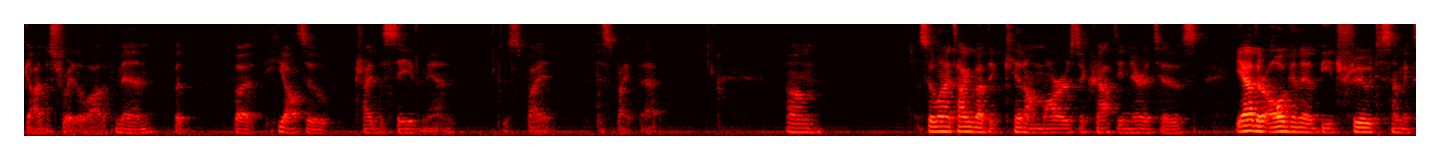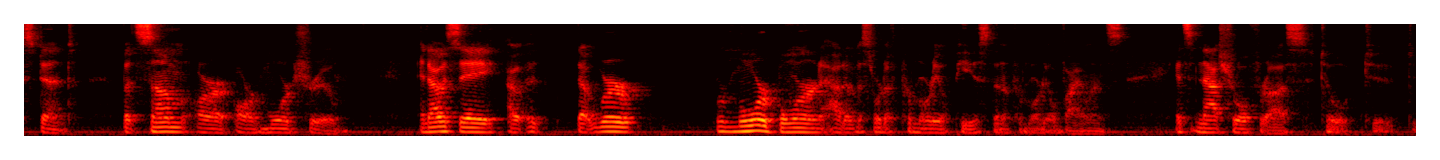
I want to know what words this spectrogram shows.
God destroyed a lot of men, but but he also tried to save man, despite despite that. Um, so when I talk about the kid on Mars, the crafty narratives, yeah, they're all gonna be true to some extent, but some are are more true, and I would say I, that we're we're more born out of a sort of primordial peace than a primordial violence. It's natural for us to to to,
